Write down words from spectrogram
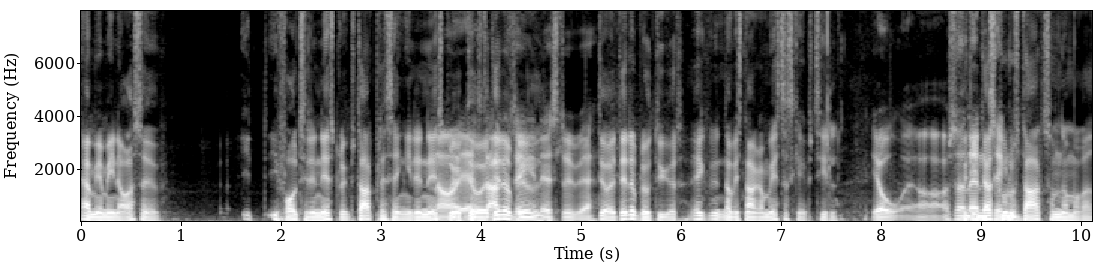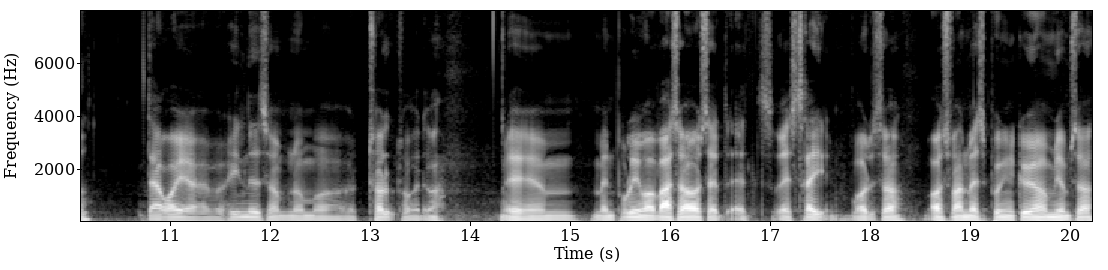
Jamen jeg mener også, i, i forhold til det næste løb, startplaceringen i det næste Nå, løb, ja, det var det, der blev, næste løb, ja. det var det, der blev dyrt, ikke? når vi snakker mesterskabstitel. Jo, og, og så Fordi en anden der skulle ting, du starte som nummer hvad? Der røg jeg helt ned som nummer 12, tror jeg det var. Øhm, men problemet var så også, at, at race 3, hvor det så også var en masse point at gøre om, jamen så,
